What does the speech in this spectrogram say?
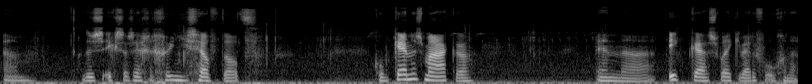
Ehm, dus ik zou zeggen, gun jezelf dat. Kom kennis maken. En uh, ik uh, spreek je bij de volgende.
